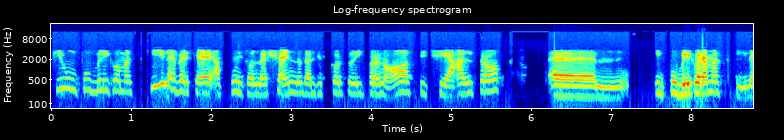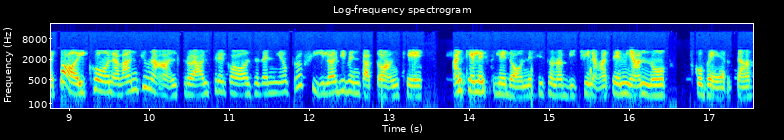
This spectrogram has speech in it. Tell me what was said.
più un pubblico maschile perché appunto nascendo dal discorso dei pronostici e altro, ehm, il pubblico era maschile. Poi con Avanti un altro e altre cose del mio profilo è diventato anche, anche le, le donne si sono avvicinate e mi hanno scoperta.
